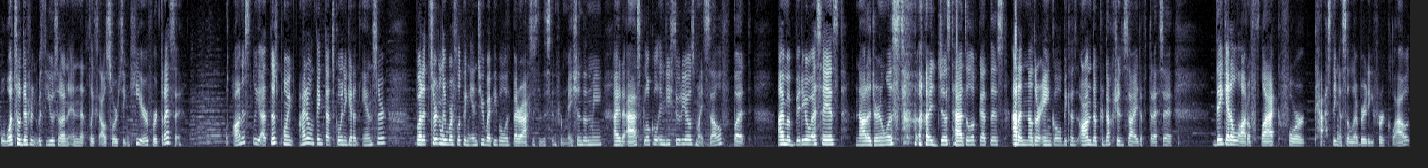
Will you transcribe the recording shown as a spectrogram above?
what's so different with Yuzon and Netflix outsourcing here for Trese? Honestly, at this point, I don't think that's going to get an answer but it's certainly worth looking into by people with better access to this information than me. I'd ask local indie studios myself, but I'm a video essayist, not a journalist. I just had to look at this at another angle because on the production side of Trese, they get a lot of flack for casting a celebrity for clout.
